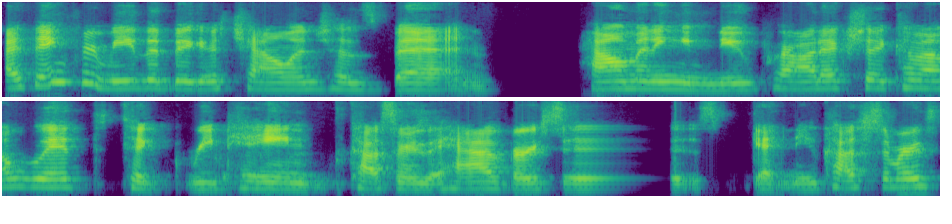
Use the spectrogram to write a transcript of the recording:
I think for me, the biggest challenge has been how many new products should I come out with to retain customers I have versus get new customers.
